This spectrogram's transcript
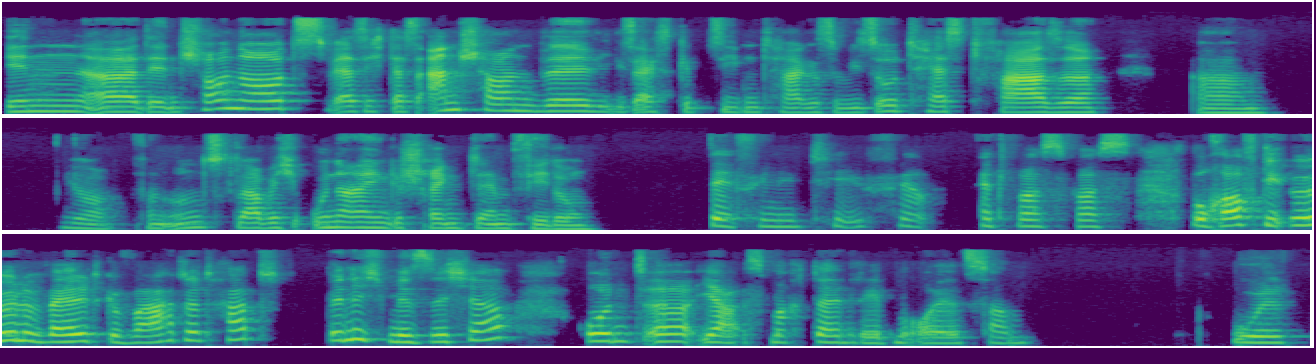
in äh, den Show Notes, wer sich das anschauen will. Wie gesagt, es gibt sieben Tage sowieso Testphase. Ähm, ja, von uns, glaube ich, uneingeschränkte Empfehlung. Definitiv, ja. Etwas, was, worauf die Ölewelt gewartet hat, bin ich mir sicher. Und äh, ja, es macht dein Leben oilsam. Cool.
